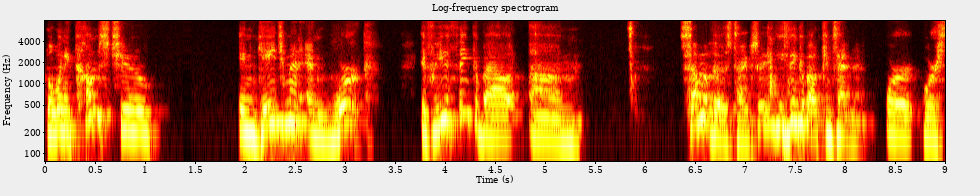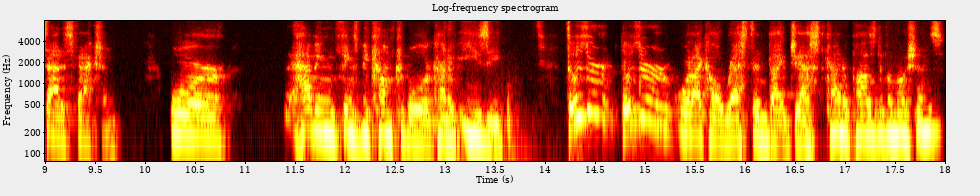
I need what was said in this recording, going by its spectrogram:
but when it comes to engagement and work, if you think about um, some of those types, you think about contentment or or satisfaction or having things be comfortable or kind of easy. Those are those are what I call rest and digest kind of positive emotions,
